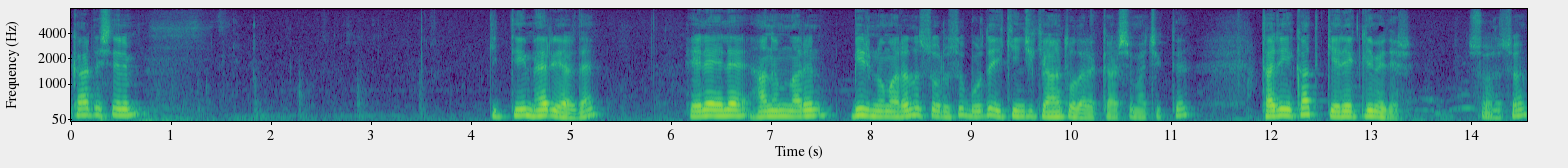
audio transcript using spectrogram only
Kardeşlerim, gittiğim her yerde hele hele hanımların bir numaralı sorusu burada ikinci kağıt olarak karşıma çıktı. Tarikat gerekli midir? Sorusu.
